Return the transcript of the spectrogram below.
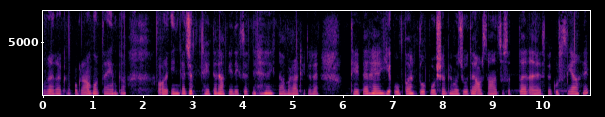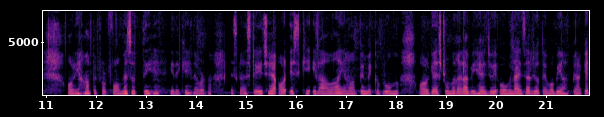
वगैरह का प्रोग्राम होता है इनका। और इनका जो थिएटर आप ये देख सकते हैं, इतना बड़ा थिएटर है। थिएटर है, ये ऊपर दो पोर्शन पे मौजूद है और सात सौ सत्तर इस पर कुर्सियाँ हैं। और यहाँ पे परफॉर्मेंस होती है। ये देखिए, इतना बड़ा इसका स्टेज है। और इसके अलावा यहाँ पे मेकअप रूम और गेस्ट रूम वगैरह भी है। जो ऑर्गेनाइज़र जो होते हैं, वो भी यहाँ पे आके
